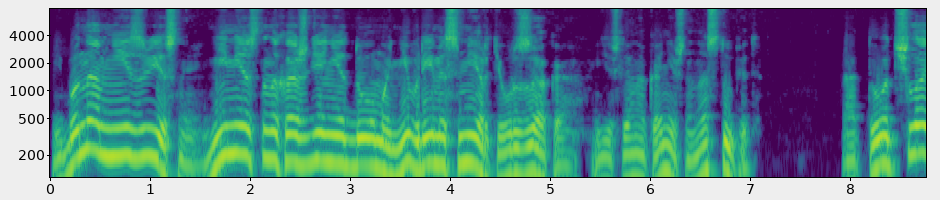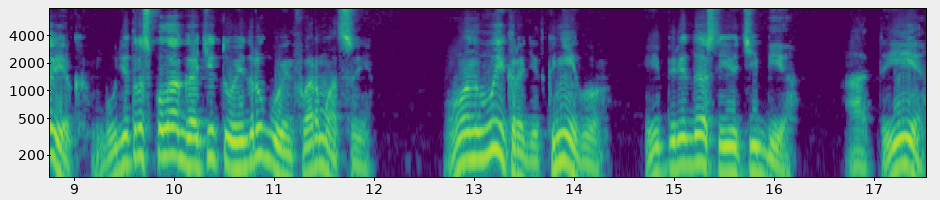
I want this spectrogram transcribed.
Ибо нам неизвестны ни местонахождение дома, ни время смерти Урзака, если она, конечно, наступит. А тот человек будет располагать и той, и другой информацией. Он выкрадет книгу и передаст ее тебе. А ты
